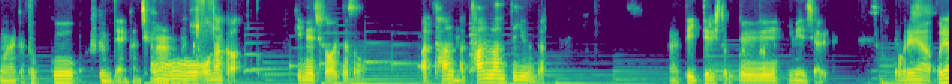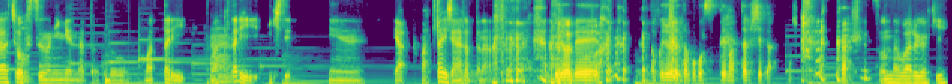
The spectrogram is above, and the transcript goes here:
もうなんか特攻服みたいな感じかな。おお、なんか、イメージが湧いたぞ。あ、単単乱って言うんだ。って言ってる人がへえイメージある。で俺は、俺は超普通の人間だったけど、まったり、まったり生きて、うん、いや、まったりじゃなかったな。屋上で 屋上でタバコ吸ってまったりしてた。そんな悪ガキ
